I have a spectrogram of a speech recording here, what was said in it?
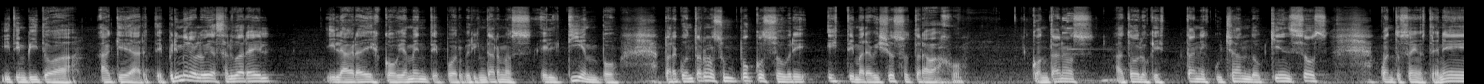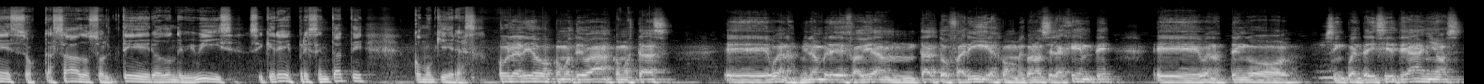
y te invito a, quedarte. Primero lo voy a saludar a él, y le agradezco obviamente por brindarnos el tiempo para contarnos un poco sobre este maravilloso trabajo. Contanos a todos los que están escuchando quién sos, cuántos años tenés, sos casado, soltero, dónde vivís. Si querés, presentate como quieras. Hola Leo, ¿cómo te va? ¿Cómo estás? Eh, bueno, mi nombre es Fabián Tato Farías, como me conoce la gente. Eh, bueno, tengo 57 años,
